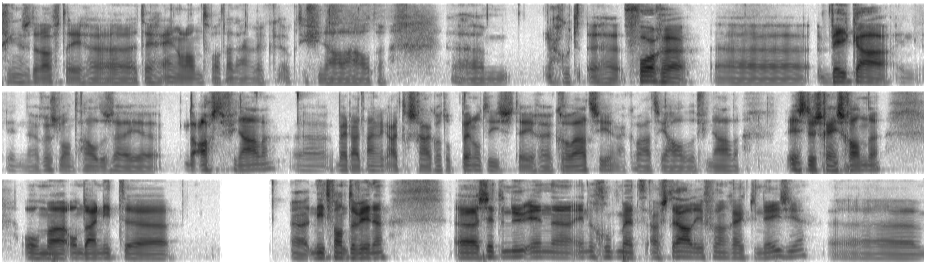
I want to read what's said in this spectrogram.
gingen ze eraf tegen, tegen Engeland, wat uiteindelijk ook die finale haalde. Um, nou goed, vorige WK in, in Rusland haalden zij de achtste finale. werden uiteindelijk uitgeschakeld op penalties tegen Kroatië. Nou, Kroatië haalde de finale. Is dus geen schande om, om daar niet niet van te winnen. Uh, zitten nu in, uh, in een groep met Australië, Frankrijk, Tunesië. Ehm,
